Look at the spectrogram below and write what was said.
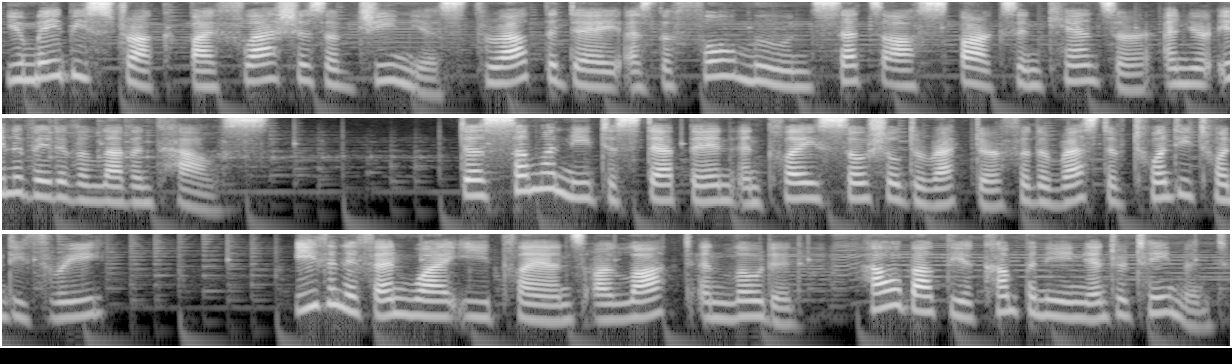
you may be struck by flashes of genius throughout the day as the full moon sets off sparks in Cancer and your innovative 11th house. Does someone need to step in and play social director for the rest of 2023? Even if NYE plans are locked and loaded, how about the accompanying entertainment?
